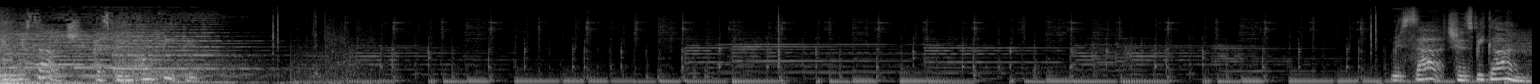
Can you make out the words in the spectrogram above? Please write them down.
Your research has been completed. Research has begun.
